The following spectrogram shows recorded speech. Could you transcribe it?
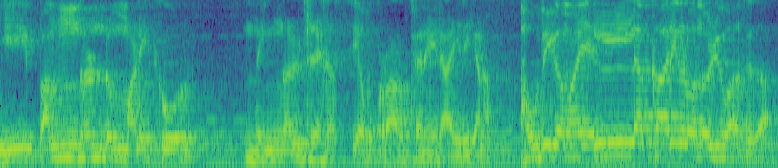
ഈ പന്ത്രണ്ട് മണിക്കൂർ നിങ്ങൾ രഹസ്യ പ്രാർത്ഥനയിലായിരിക്കണം. ഭൗതികമായ എല്ലാ കാര്യങ്ങളും ഒന്ന് ഒഴിവാക്കുക.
